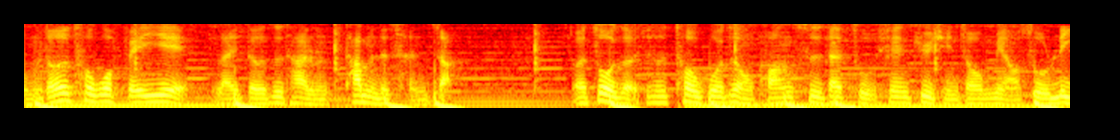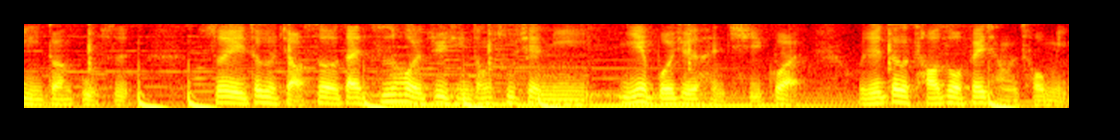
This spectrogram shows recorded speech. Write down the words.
我们都是透过飞叶来得知他们他们的成长。而作者就是透过这种方式，在主线剧情中描述另一段故事，所以这个角色在之后的剧情中出现，你你也不会觉得很奇怪。我觉得这个操作非常的聪明。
